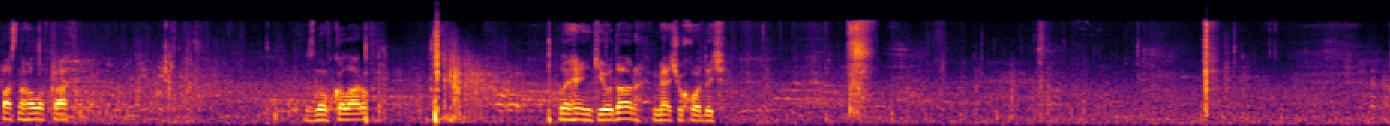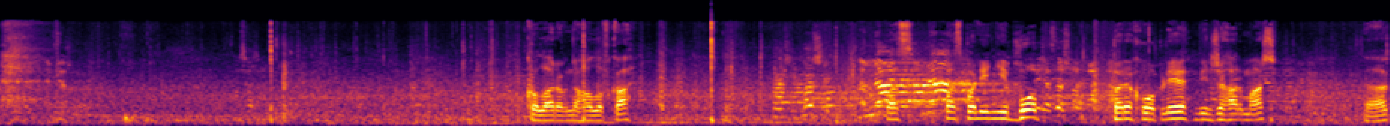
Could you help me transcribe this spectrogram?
Пас на головка. Знов Коларов. Легенький удар, м'яч уходить. Коларов на головка. Пас, пас по лінії Боб перехоплює, він же гармаш. Так.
